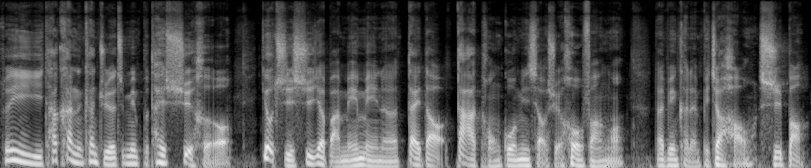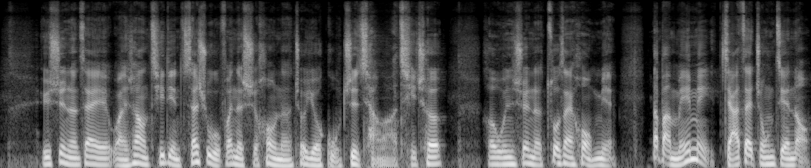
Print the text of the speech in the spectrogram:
所以他看了看，觉得这边不太适合哦，又只是要把美美呢带到大同国民小学后方哦，那边可能比较好施暴。于是呢，在晚上七点三十五分的时候呢，就有古志强啊骑车，和文轩呢坐在后面，那把美美夹在中间哦，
